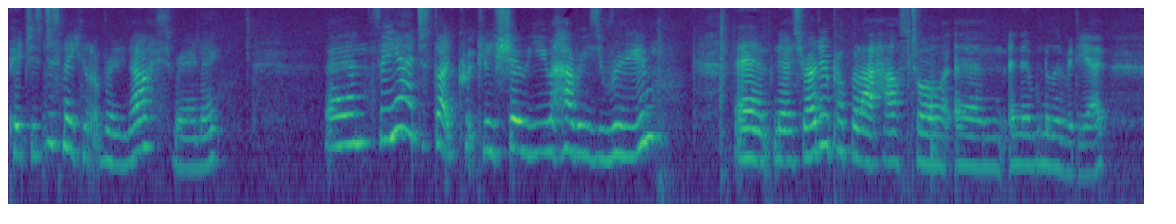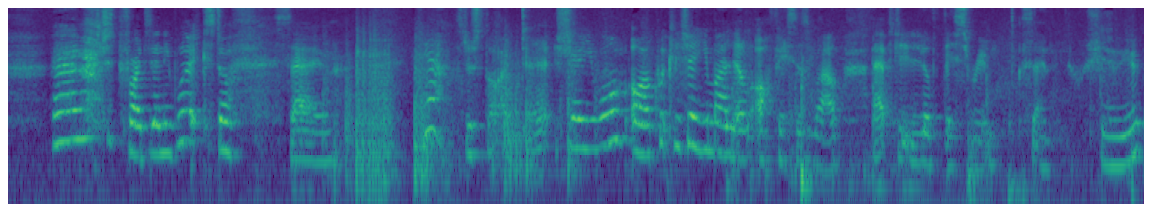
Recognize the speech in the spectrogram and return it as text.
pictures, just making it look really nice, really. Um, so yeah, I just thought I'd quickly show you Harry's room um, nursery. I'll do a proper like house tour um, and then another video. Um, just before I did any work stuff. So yeah, just thought I'd uh, show you all. Oh, I'll quickly show you my little office as well. I absolutely love this room. So I'll show you.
